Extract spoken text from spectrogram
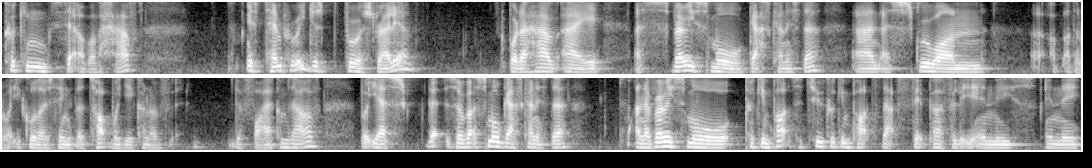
cooking setup I have, it's temporary just for Australia, but I have a, a very small gas canister and a screw on, uh, I don't know what you call those things at the top where you kind of, the fire comes out of. But yes, so I've got a small gas canister and a very small cooking pot, so two cooking pots that fit perfectly in the, in the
